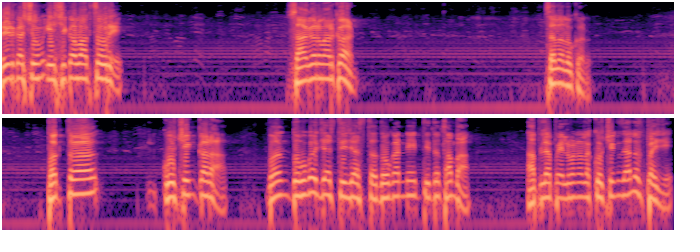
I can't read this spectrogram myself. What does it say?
रेड काश्यूम इशिका वागचौरे सागर मारखंड चला लवकर. फक्त कोचिंग करा. पण दोघं जास्तीत जास्त दोघांनी तिथं थांबा. आपल्या पैलवानाला कोचिंग झालंच पाहिजे.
